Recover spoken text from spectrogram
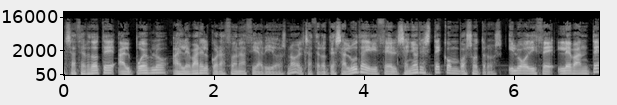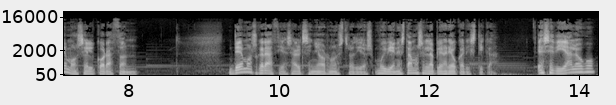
sacerdote al pueblo a elevar el corazón hacia Dios. ¿no? El sacerdote saluda y dice, el Señor esté con vosotros. Y luego dice, levantemos el corazón. Demos gracias al Señor nuestro Dios. Muy bien, estamos en la plegaria eucarística. Ese diálogo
